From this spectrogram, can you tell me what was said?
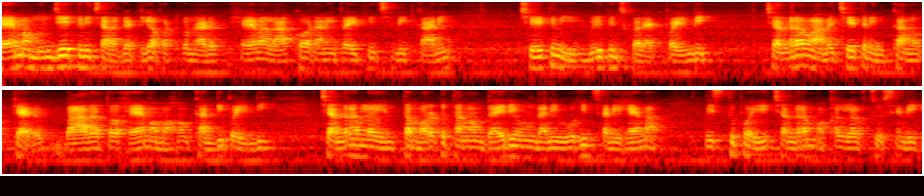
హేమ ముంజేతిని చాలా గట్టిగా పట్టుకున్నాడు. హేమ లాక్కోవడానికి ప్రయత్నించింది కానీ చేతిని విడిపించుకోలేకపోయింది. చంద్రం ఆమె చేతిని ఇంకా నొక్కాడు. బాధతో హేమ మొహం కందిపోయింది. చంద్రంలో ఇంత మొరటుతనం ధైర్యం ఉందని ఊహించని హేమ విస్తుపోయి చంద్రం ముఖంలోకి చూసింది.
